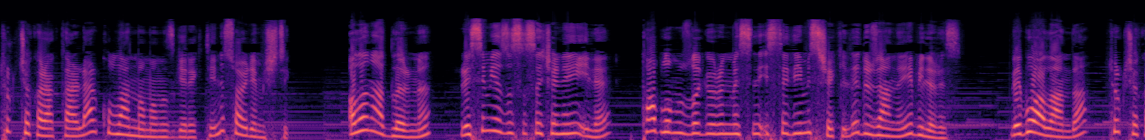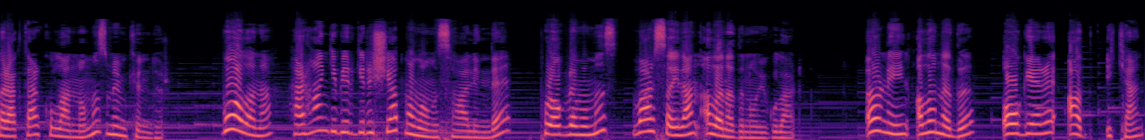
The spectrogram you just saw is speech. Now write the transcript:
Türkçe karakterler kullanmamamız gerektiğini söylemiştik. Alan adlarını resim yazısı seçeneği ile tablomuzda görünmesini istediğimiz şekilde düzenleyebiliriz. Ve bu alanda Türkçe karakter kullanmamız mümkündür. Bu alana herhangi bir giriş yapmamamız halinde programımız varsayılan alan adını uygular. Örneğin alan adı ogr ad iken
